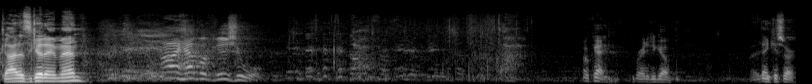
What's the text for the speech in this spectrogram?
God is good, amen. I have a visual. Okay, ready to go. Thank you, sir.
